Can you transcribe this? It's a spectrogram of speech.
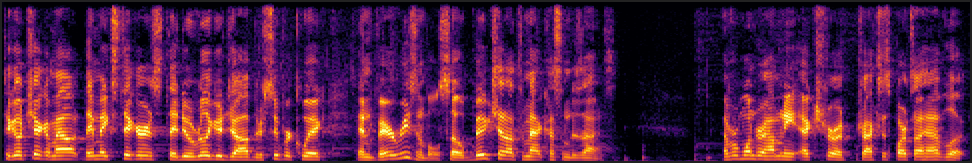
to go check them out. They make stickers, they do a really good job. They're super quick and very reasonable. So big shout out to Mac Custom Designs. Ever wonder how many extra Traxxas parts I have? Look.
